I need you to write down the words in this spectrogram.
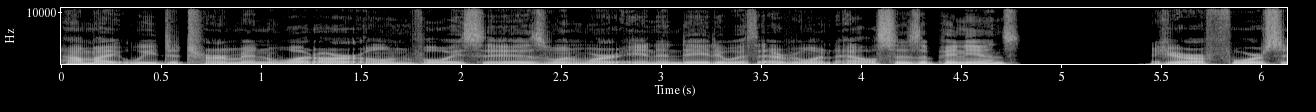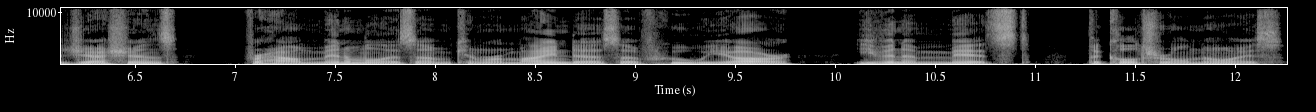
How might we determine what our own voice is when we're inundated with everyone else's opinions? Here are four suggestions for how minimalism can remind us of who we are, even amidst the cultural noise.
